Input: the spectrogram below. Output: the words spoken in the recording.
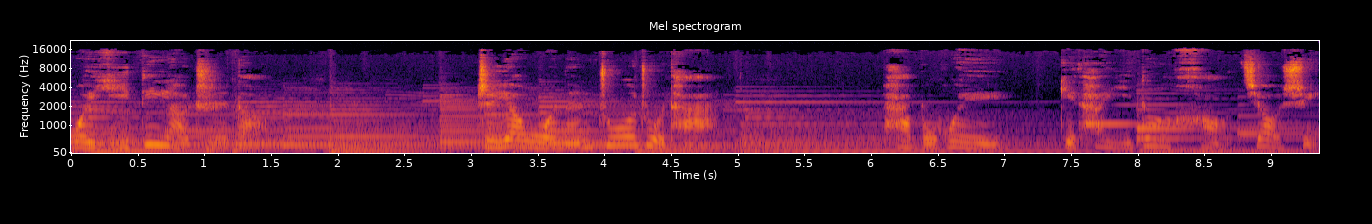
我一定要知道。只要我能捉住他，怕不会给他一顿好教训。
